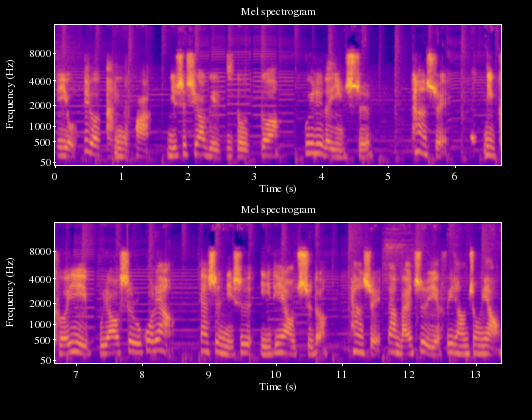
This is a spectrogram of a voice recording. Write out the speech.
己有这个反应的话，你是需要给自己有一个规律的饮食。碳水你可以不要摄入过量，但是你是一定要吃的。碳水、蛋白质也非常重要。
